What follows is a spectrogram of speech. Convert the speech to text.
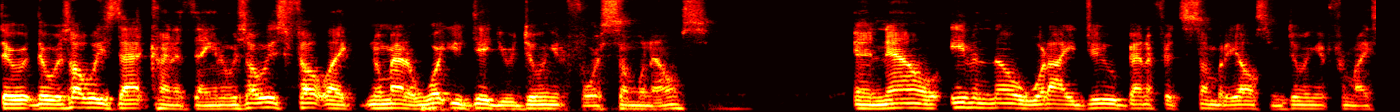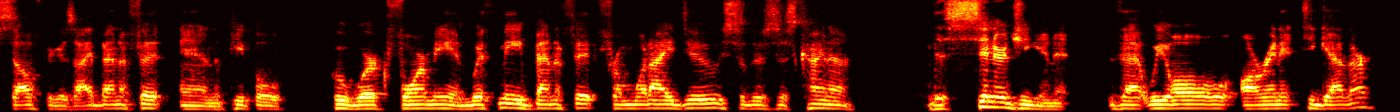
there, there was always that kind of thing. And it was always felt like no matter what you did you were doing it for someone else and now even though what i do benefits somebody else i'm doing it for myself because i benefit and the people who work for me and with me benefit from what i do. So there's this kind of this synergy in it that we all are in it together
